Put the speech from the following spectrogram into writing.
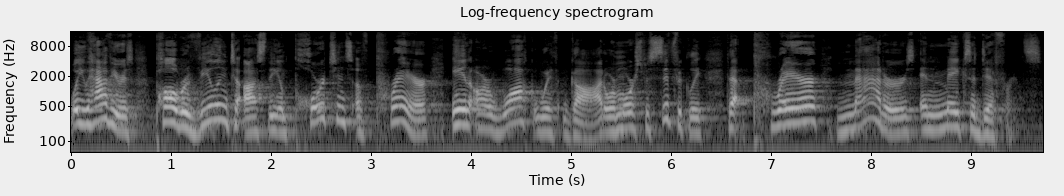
What you have here is Paul revealing to us the importance of prayer in our walk with God, or more specifically, that prayer matters and makes a difference.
